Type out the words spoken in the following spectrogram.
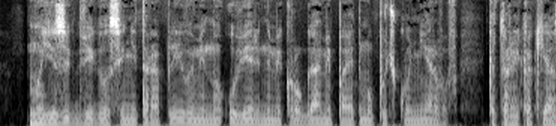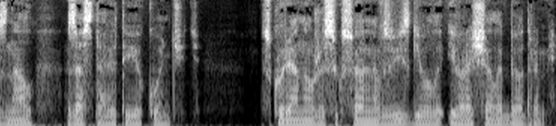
— мой язык двигался неторопливыми, но уверенными кругами по этому пучку нервов, которые, как я знал, заставят ее кончить. Вскоре она уже сексуально взвизгивала и вращала бедрами.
